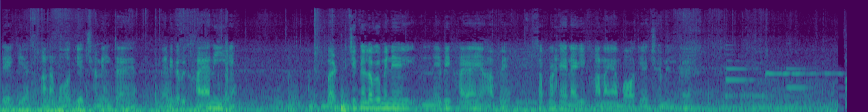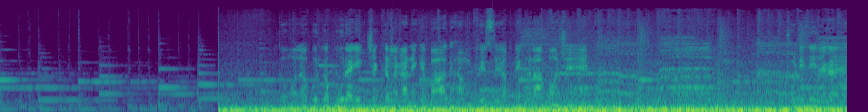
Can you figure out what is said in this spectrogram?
बोलते हैं कि खाना बहुत ही अच्छा मिलता है। मैंने कभी खाया नहीं है बट जितने लोगों मैंने, ने भी खाया है यहाँ पे, सबका कहना है कि खाना यहाँ बहुत ही अच्छा मिलता है। तो मलापुर का पूरा एक चक्कर लगाने के बाद हम फिर से अपने घर आ पहुँचे हैं। छोटी सी जगह है,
